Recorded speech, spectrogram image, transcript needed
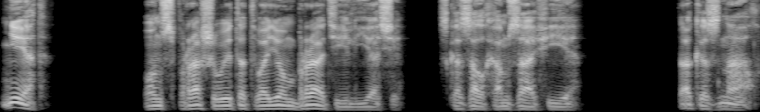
«Нет, «Он спрашивает о твоем брате Ильясе», — сказал Хамза Афие. «Так и знал.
